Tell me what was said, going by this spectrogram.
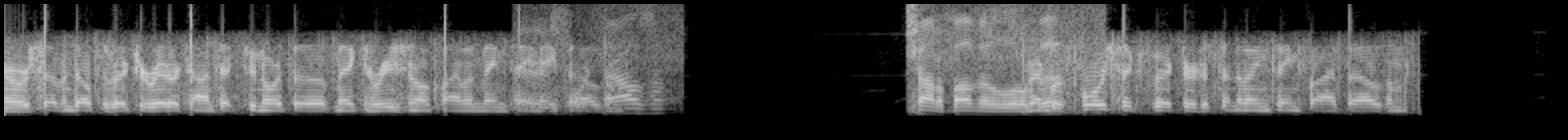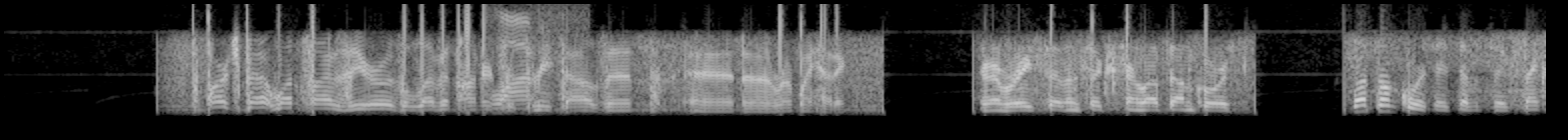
Number 7 Delta Victor, radar contact 2 north of, making regional, climb and maintain 8000. Shot above it a little Remember bit. 4 6 Victor, descend to maintain 5000. March Pat 150 is 1100 Climbing. for 3000 and uh, runway heading. Remember 876, turn left on course. Left on course, 876, thanks.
